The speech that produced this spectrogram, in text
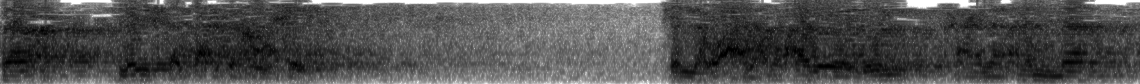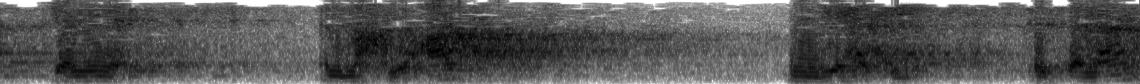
فليس بعده شيء. جل وعلا وهذا يدل على أن جميع المخلوقات من جهة الزمان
